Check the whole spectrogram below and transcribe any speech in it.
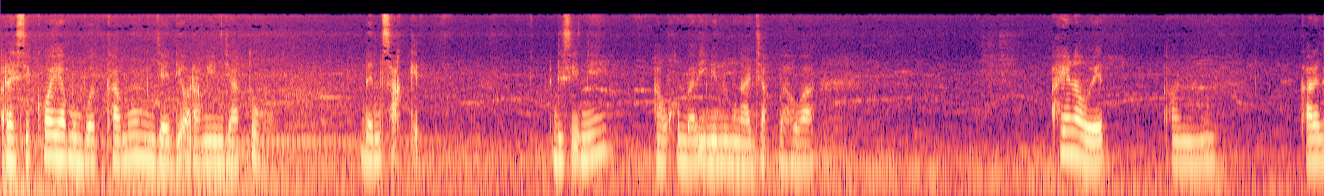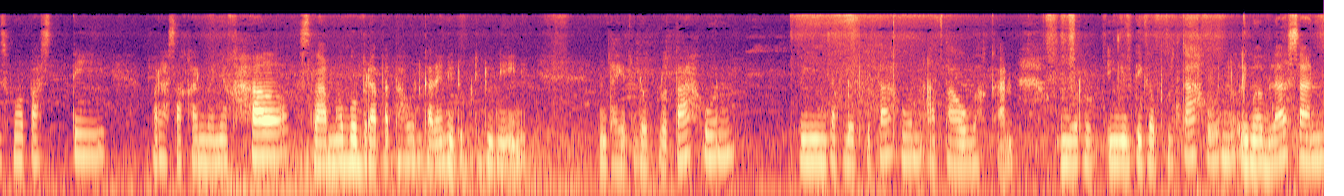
resiko yang membuat kamu menjadi orang yang jatuh dan sakit. Di sini aku kembali ingin mengajak bahwa I know it, um, kalian semua pasti merasakan banyak hal selama beberapa tahun kalian hidup di dunia ini. Entah itu 20 tahun, menginjak 20 tahun atau bahkan umur ingin 30 tahun, 15-an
